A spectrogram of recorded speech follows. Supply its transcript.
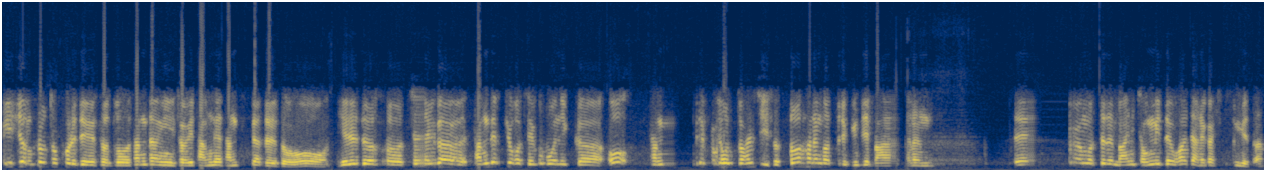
의전 프로토콜에 대해서도 상당히 저희 당내 당직자들도 예를 들어서 제가 당 대표가 되고 보니까 어? 당 대표 저것도 할 수 있었어? 하는 것들이 굉장히 많은데 그런 것들은 많이 정리되고 하지 않을까 싶습니다.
